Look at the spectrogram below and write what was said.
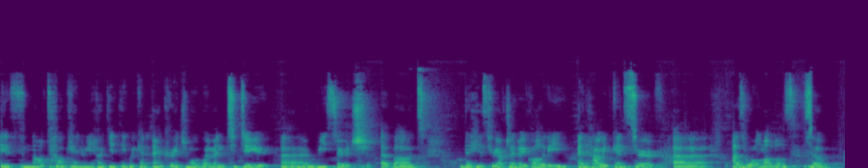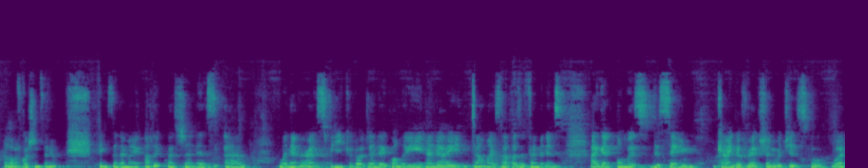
If not, how can we? How do you think we can encourage more women to do uh, research about the history of gender equality and how it can serve uh, as role models? So, a lot of questions, I know. Thanks. And then my other question is. Um, whenever I speak about gender equality and I tell myself as a feminist, I get always the same kind of reaction, which is, oh, what?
